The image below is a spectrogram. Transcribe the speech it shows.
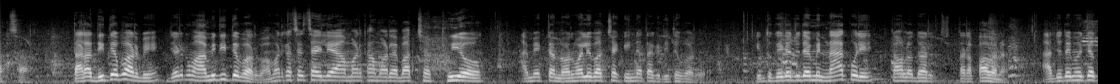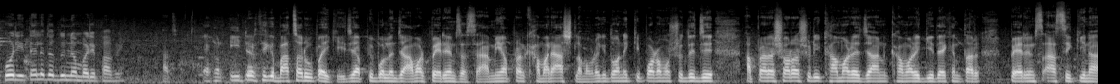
আচ্ছা। তারা দিতে পারবে যেরকম আমি দিতে পারব। আমার কাছে চাইলে আমার খামারে বাচ্চা থুয়েও আমি একটা নর্মালি বাচ্চা কিনে তাকে দিতে পারব। কিন্তু এটা যদি আমি না করি তাহলে ধর তারা পাবে না। আর যদি আমি ওইটা করি তাহলে তো দুই নম্বরই পাবে। আচ্ছা এখন এইটার থেকে বাঁচার উপায় কি? যে আপনি বলেন যে আমার প্যারেন্টস আছে আমি আপনার খামারে আসলাম। আমরা কিন্তু অনেককে পরামর্শ দিই যে আপনারা সরাসরি খামারে যান খামারে গিয়ে দেখেন তার প্যারেন্টস আছে কি না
